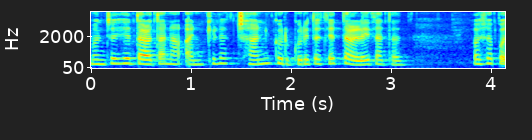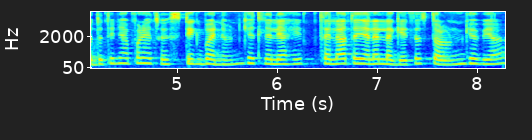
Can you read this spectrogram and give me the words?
म्हणजे हे तळताना आणखीनच छान कुरकुरीत असे तळले जातात. अशा पद्धतीने आपण याचे स्टिक बनवून घेतलेले आहेत. चला आता याला लगेचच तळून घेऊया.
